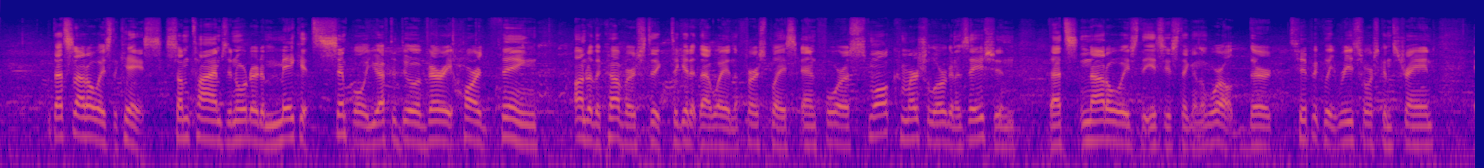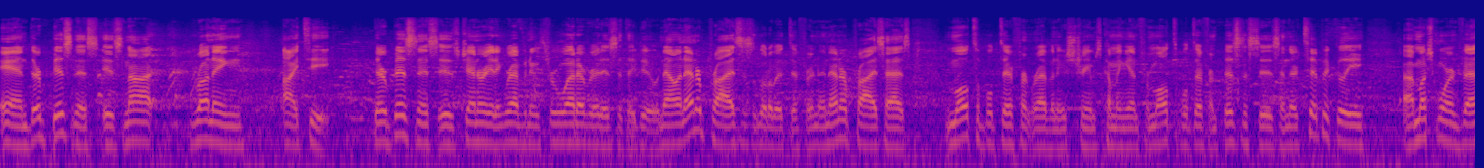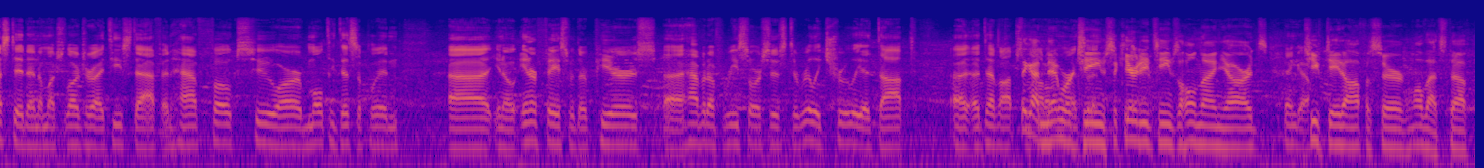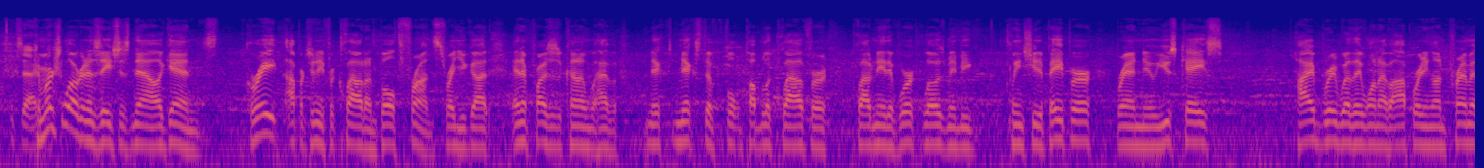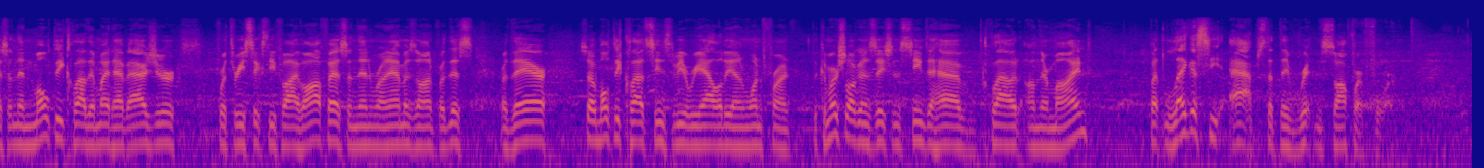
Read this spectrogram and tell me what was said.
but that's not always the case. Sometimes in order to make it simple, you have to do a very hard thing under the covers to, to get it that way in the first place. And for a small commercial organization, that's not always the easiest thing in the world. They're typically resource constrained, and their business is not running IT their business is generating revenue through whatever it is that they do. Now an enterprise is a little bit different. An enterprise has multiple different revenue streams coming in from multiple different businesses and they're typically uh, much more invested in a much larger IT staff and have folks who are multidisciplined uh, you know, interface with their peers, uh, have enough resources to really truly adopt a, a DevOps They got network teams, security teams, the whole nine yards, Bingo. chief data officer, all that stuff. Exactly. Commercial organizations now, again, great opportunity for cloud on both fronts, right? You got enterprises who kind of have a mix, mixed of full public cloud for cloud native workloads, maybe clean sheet of paper, brand new use case, hybrid where they want to have operating on premise, and then multi-cloud, they might have Azure for 365 Office, and then run Amazon for this or there. So multi-cloud seems to be a reality on one front. The commercial organizations seem to have cloud on their mind, but legacy apps that they've written software for,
